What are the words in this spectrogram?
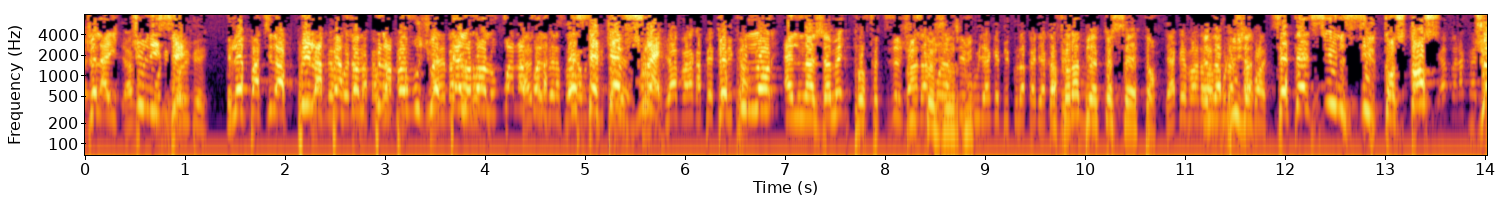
Dieu l'a ya utilisé. Olivier. Il est parti, il a pris la personne, puis la personne, vous jouez tel rôle, voilà, voilà. Et c'était vrai. Depuis lors, elle n'a jamais prophétisé jusqu'à aujourd'hui. Ça fera bientôt sept ans. Elle n'a plus jamais. C'était une circonstance. Dieu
